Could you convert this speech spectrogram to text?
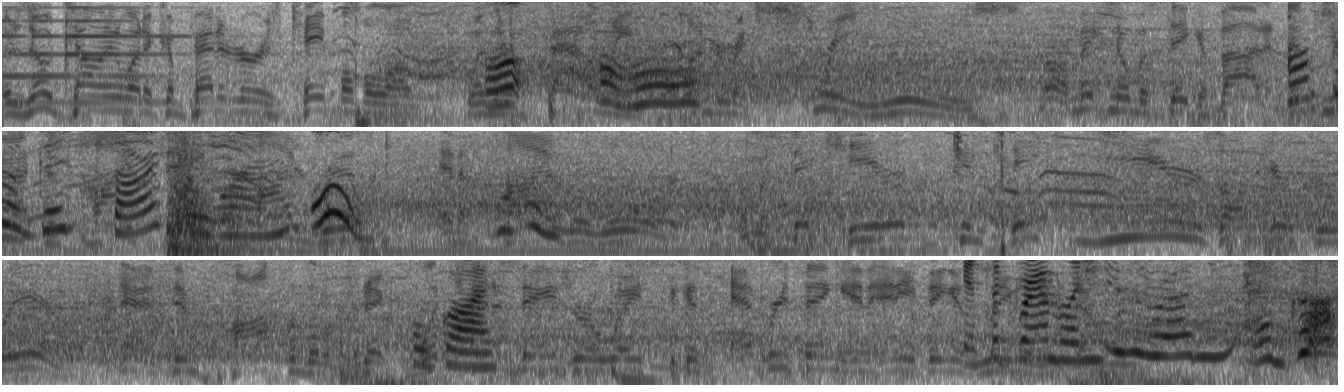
There's no telling what a competitor is capable of when Oh. they're battling Oh. under extreme rules. Oh, make no mistake about it. Off This to a match good is high start for stakes, once. high Ooh. risk, and a high reward. A mistake here can take years off your career. Yeah, it's impossible to predict Oh, what kind gosh. of danger awaits because everything and anything is Get the legally gremlin. done. He's running. Oh god.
